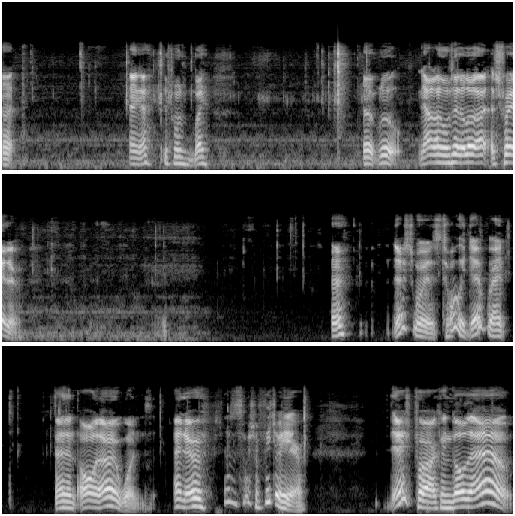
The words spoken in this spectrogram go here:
Uh, yeah, this one's like uh, blue. Now let's take a look at the trailer. This one is totally different than all the other ones. And there's a special feature here. This part can go down.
